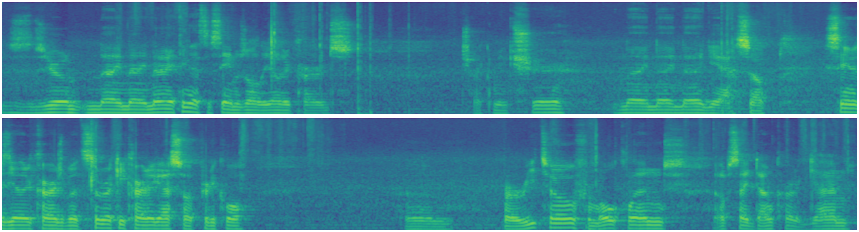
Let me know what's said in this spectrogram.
0999. I think that's the same as all the other cards. Check, make sure. 999. Yeah, so same as the other cards, but it's a rookie card, I guess, so pretty cool. Um, Barreto from Oakland. Upside down card again.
